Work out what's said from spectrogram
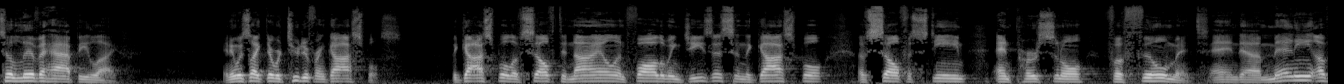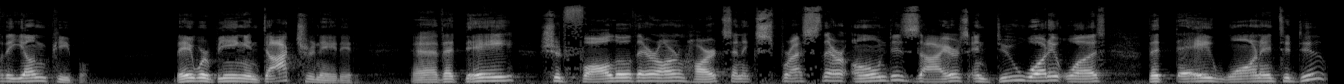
to live a happy life. And it was like there were two different gospels the gospel of self denial and following Jesus, and the gospel of self esteem and personal fulfillment. And uh, many of the young people they were being indoctrinated uh, that they should follow their own hearts and express their own desires and do what it was that they wanted to do.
